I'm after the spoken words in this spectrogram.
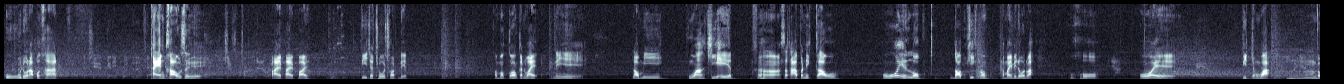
โอ้โดนอัปเปอร์คัตแทงเข่าซิไปไปไปพี่จะโชว์ช็อตเด็ด เอามากองกันไว้ นี่ เรามีหัวคีเอทสถาปนิกเก่า โอ้ยหลบดอปคิกเอา ทำไมไม่โดนวะ โอ้โห โอ้ย ผิดจังหวะโด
